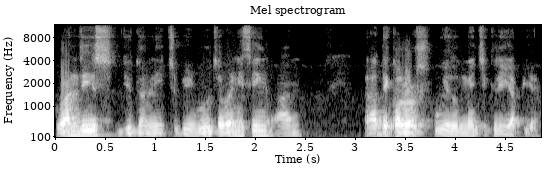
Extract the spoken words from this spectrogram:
run this. You don't need to be root or anything, and uh, the colors will magically appear.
